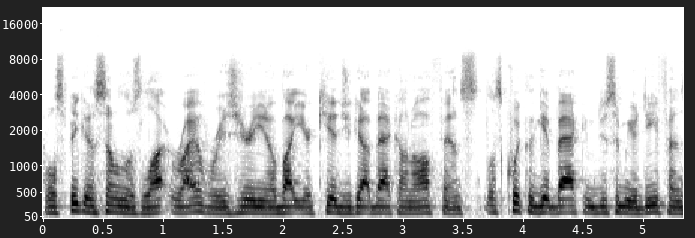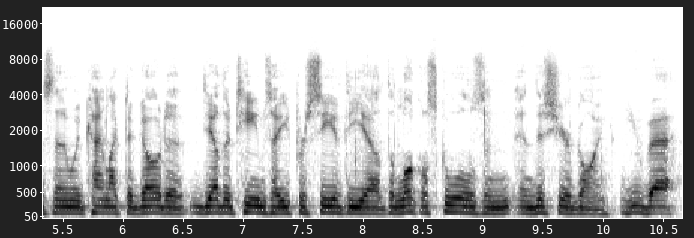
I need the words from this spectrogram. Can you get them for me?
Well, speaking of some of those rivalries here, you know, about your kids you got back on offense, let's quickly get back and do some of your defense. Then we'd kind of like to go to the other teams, how you perceive the uh, the local schools and, and this year going. You bet.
